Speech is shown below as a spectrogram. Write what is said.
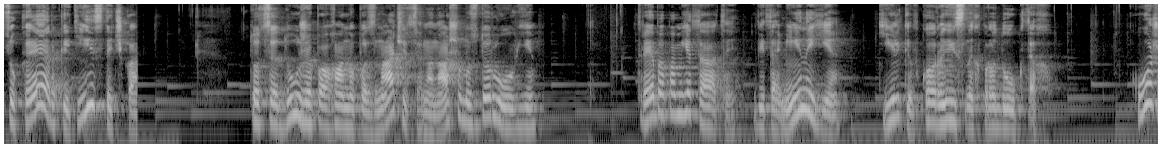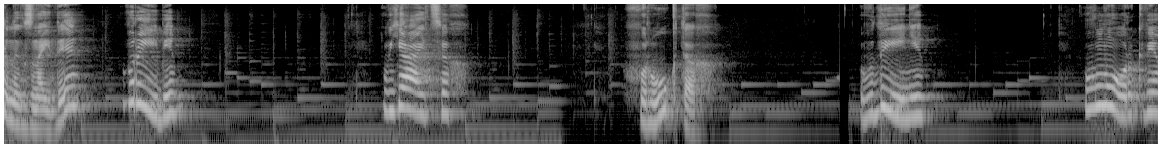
цукерки, тістечка, то це дуже погано позначиться на нашому здоров'ї. Треба пам'ятати, вітаміни є тільки в корисних продуктах. Кожен їх знайде в рибі, в яйцях, в фруктах в дині, в моркві,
